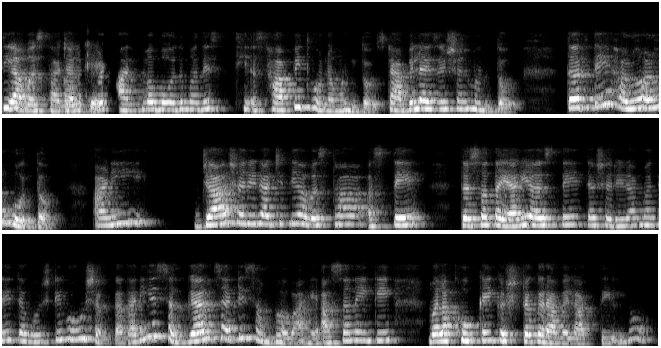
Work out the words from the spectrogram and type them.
ती अवस्था ज्याला आपण आत्मबोधमध्ये स्थि- स्थापित होणं म्हणतो स्टॅबिलायझेशन म्हणतो तर ते हळूहळू होतं. आणि ज्या शरीराची ती अवस्था असते तसं तयारी असते त्या शरीरामध्ये त्या गोष्टी होऊ शकतात. आणि हे सगळ्यांसाठी संभव आहे. असं नाही की मला खूप काही कष्ट करावे लागतील नो.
